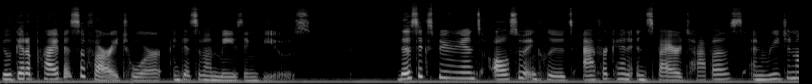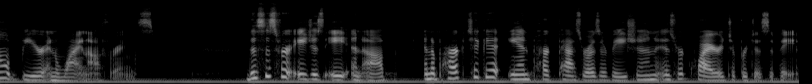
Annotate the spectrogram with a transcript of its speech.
You'll get a private safari tour and get some amazing views. This experience also includes African inspired tapas and regional beer and wine offerings. This is for ages 8 and up, and a park ticket and park pass reservation is required to participate.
